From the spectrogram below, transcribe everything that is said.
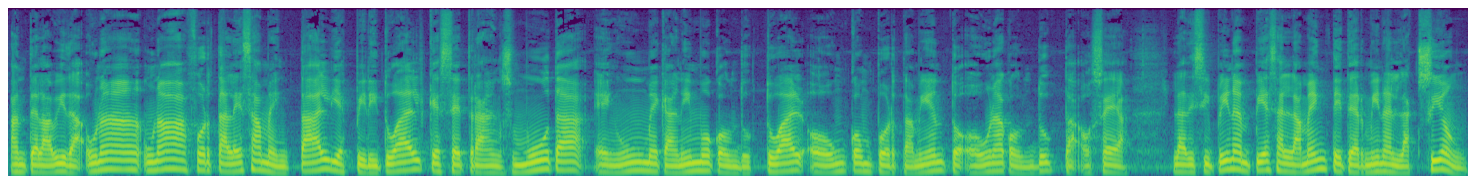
ante la vida, una, una, fortaleza mental y espiritual que se transmuta en un mecanismo conductual o un comportamiento o una conducta. O sea, la disciplina empieza en la mente y termina en la acción.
